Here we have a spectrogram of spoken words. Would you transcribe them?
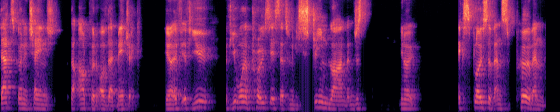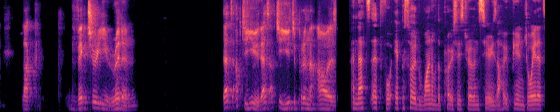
that's going to change the output of that metric. You know, if, if you if you want a process that's going to be streamlined and just, you know, explosive and superb and like victory ridden, that's up to you. That's up to you to put in the hours. And that's it for episode one of the process driven series. I hope you enjoyed it.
